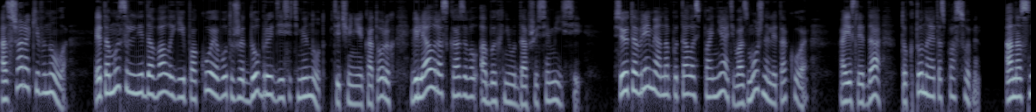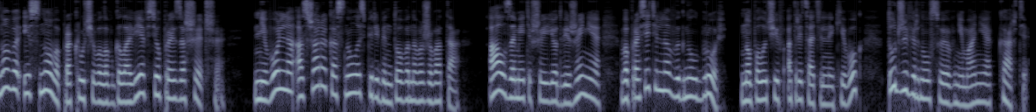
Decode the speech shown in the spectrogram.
Асшара кивнула — эта мысль не давала ей покоя вот уже добрые десять минут, в течение которых Вилял рассказывал об их неудавшейся миссии. Все это время она пыталась понять, возможно ли такое, а если да, то кто на это способен. Она снова и снова прокручивала в голове все произошедшее. Невольно Асшара коснулась перебинтованного живота. Ал, заметивший ее движение, вопросительно выгнул бровь, но, получив отрицательный кивок, тут же вернул свое внимание к карте.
